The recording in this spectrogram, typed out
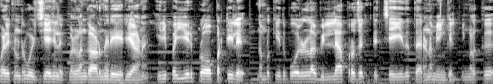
കുഴൽക്കിണർ ഒഴിച്ചു കഴിഞ്ഞാൽ വെള്ളം കാണുന്ന ഒരു ഏരിയ ആണ്. ഇനിയിപ്പോൾ ഈ ഒരു പ്രോപ്പർട്ടിയിൽ നമുക്ക് ഇതുപോലുള്ള വില്ല പ്രൊജക്റ്റ് ചെയ്ത് തരണമെങ്കിൽ നിങ്ങൾക്ക്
